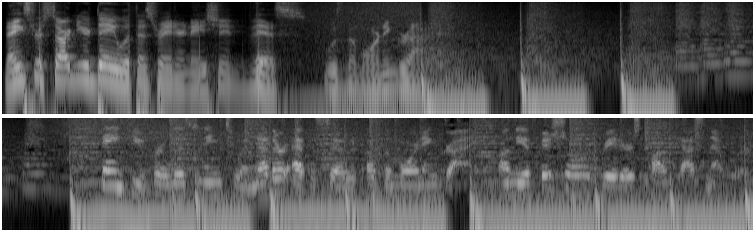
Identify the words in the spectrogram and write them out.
Thanks for starting your day with us, Raider Nation. This was the Morning Grind. Thank you for listening to another episode of The Morning Grind on the official Raiders Podcast Network.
